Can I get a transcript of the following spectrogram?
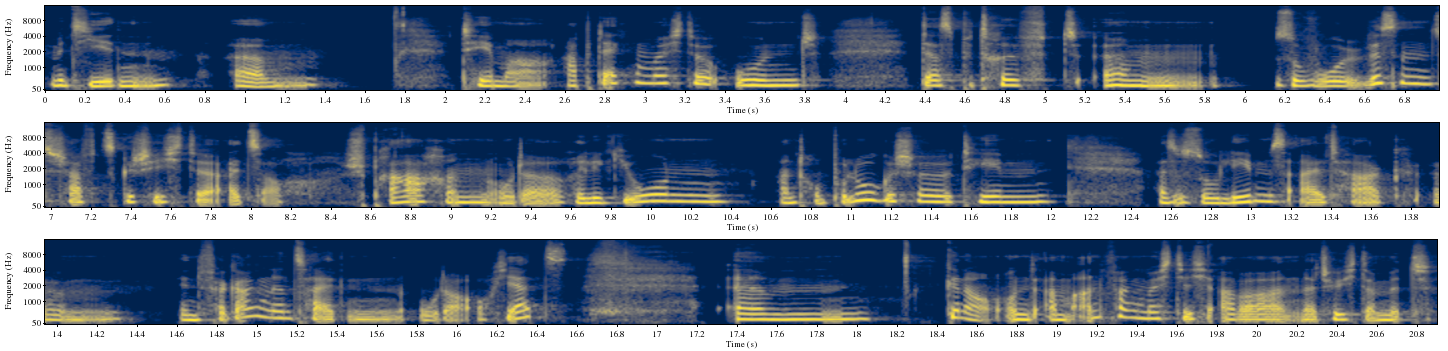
mit jedem ähm, Thema abdecken möchte. Und das betrifft ähm, sowohl Wissenschaftsgeschichte als auch Sprachen oder Religionen, anthropologische Themen, also so Lebensalltag ähm, in vergangenen Zeiten oder auch jetzt. Ähm, genau, und am Anfang möchte ich aber natürlich, damit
